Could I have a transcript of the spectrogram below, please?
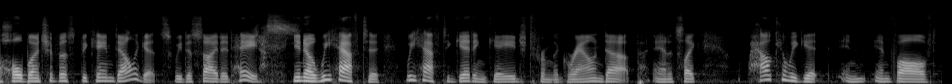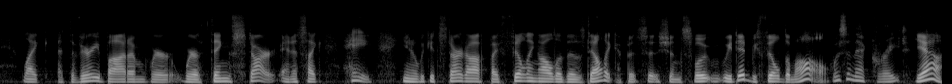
A whole bunch of us became delegates. We decided, hey, Yes. you know, we have to we have to get engaged from the ground up, and it's like, how can we get in, involved like at the very bottom where where things start? And it's like, hey, you know, we could start off by filling all of those delegate positions. We, we did. We filled them all. wasn't that great? Yeah.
